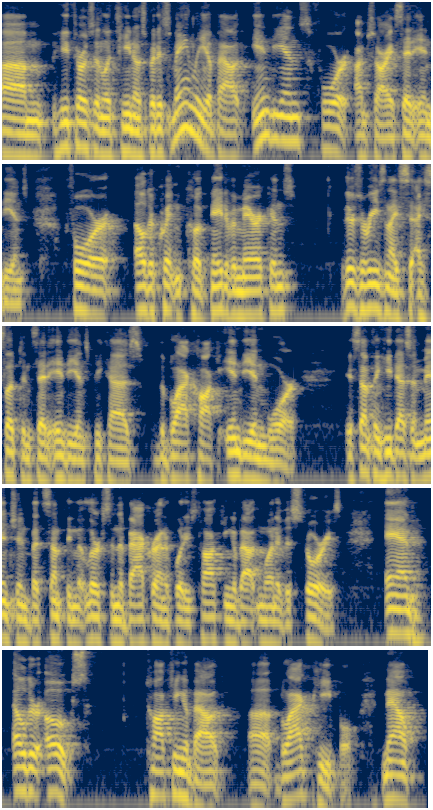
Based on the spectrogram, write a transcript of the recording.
Um, he throws in Latinos, but it's mainly about Indians for, I'm sorry, I said Indians, for Elder Quentin Cook, Native Americans. There's a reason I, I slipped and said Indians because the Black Hawk Indian War is something he doesn't mention, but something that lurks in the background of what he's talking about in one of his stories. And Elder Oaks talking about uh, Black people. Now,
